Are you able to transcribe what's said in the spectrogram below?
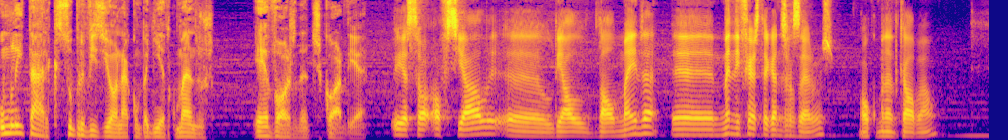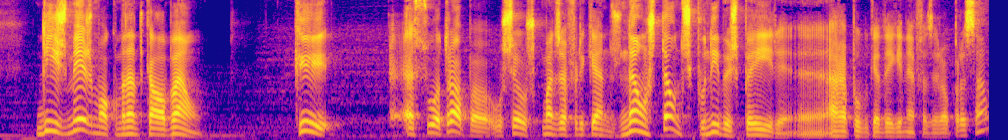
O militar que supervisiona a companhia de comandos é a voz da discórdia. Esse oficial, uh, o Leal de Almeida, uh, manifesta grandes reservas ao comandante Calbão. Diz mesmo ao comandante Calbão que a sua tropa, os seus comandos africanos, não estão disponíveis para ir uh, à República da Guiné fazer a operação.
